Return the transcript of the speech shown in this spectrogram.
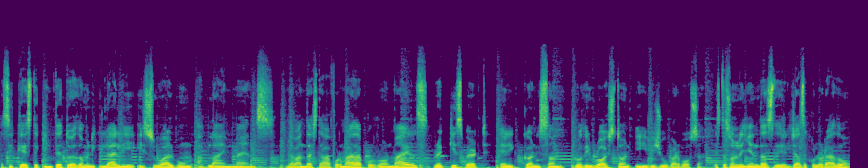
así que este quinteto de Dominic Lally y su álbum A Blind Man's. La banda está formada por Ron Miles, Greg Gisbert, Eric Gunnison, Rudy Royston y Bijou Barbosa. Estas son leyendas del jazz de Colorado,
